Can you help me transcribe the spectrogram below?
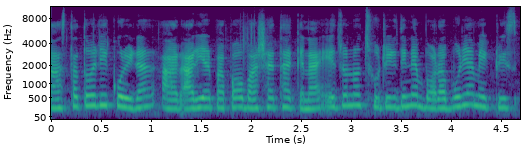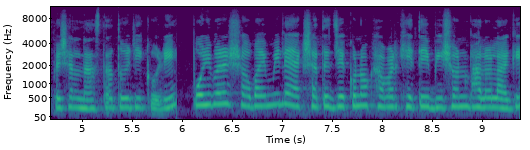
নাস্তা তৈরি করি না, আর আরিয়ার পাপাও বাসায় থাকে না, এজন্য ছুটির দিনে বরাবরই আমি একটু স্পেশাল নাস্তা তৈরি করি। পরিবারের সবাই মিলে একসাথে যে কোনো খাবার খেতেই ভীষণ ভালো লাগে,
